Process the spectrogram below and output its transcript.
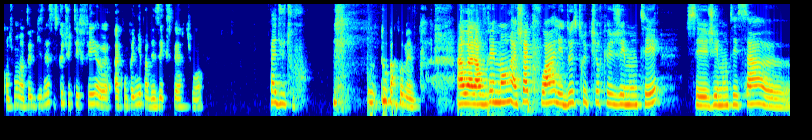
quand tu montes un tel business, est-ce que tu t'es fait accompagner par des experts, tu vois? Pas du tout. tout par toi-même. Ah ouais, alors vraiment, à chaque fois, les deux structures que j'ai montées, c'est j'ai monté ça euh,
